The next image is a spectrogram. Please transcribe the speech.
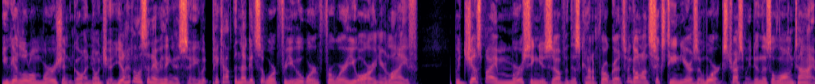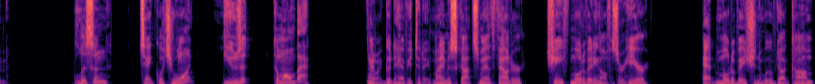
you get a little immersion going, don't you? You don't have to listen to everything I say, but pick out the nuggets that work for you or for where you are in your life. But just by immersing yourself in this kind of program, it's been going on 16 years. It works. Trust me, doing this a long time. Listen, take what you want, use it, come on back. Anyway, good to have you today. My name is Scott Smith, founder, chief motivating officer here at motivationtomove.com.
